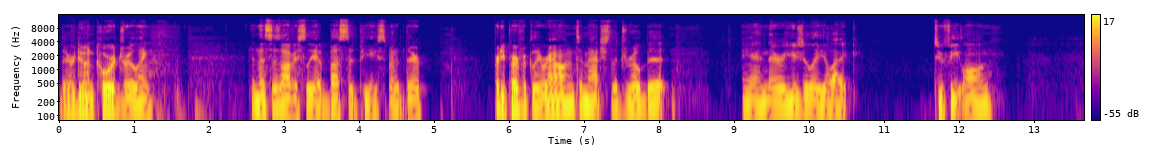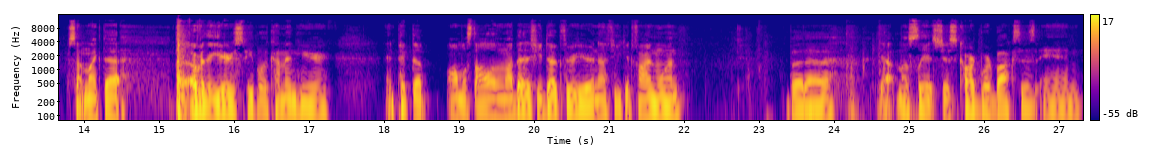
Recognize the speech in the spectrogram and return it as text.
they were doing core drilling, and this is obviously a busted piece, but they're pretty perfectly round to match the drill bit, and they're usually like two feet long, something like that. But over the years, people have come in here and picked up almost all of them. I bet if you dug through here enough, you could find one. But uh, yeah, mostly it's just cardboard boxes and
